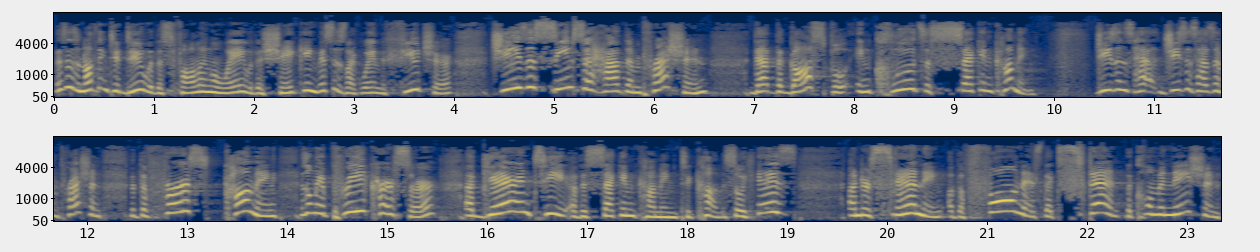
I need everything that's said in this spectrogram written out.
This has nothing to do with this falling away, with the shaking. This is like way in the future. Jesus seems to have the impression that the gospel includes a second coming. Jesus, ha- Jesus has impression that the first coming is only a precursor, a guarantee of the second coming to come. So his understanding of the fullness, the extent, the culmination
